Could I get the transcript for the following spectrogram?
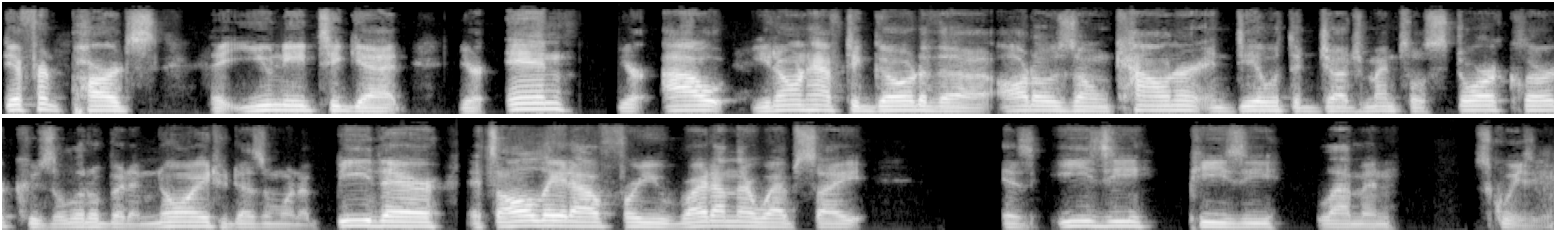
different parts that you need to get you're in you're out you don't have to go to the AutoZone counter and deal with the judgmental store clerk who's a little bit annoyed who doesn't want to be there it's all laid out for you right on their website is easy peasy lemon squeezy.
